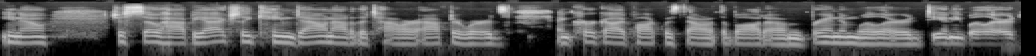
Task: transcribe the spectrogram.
you know, just so happy. I actually came down out of the tower afterwards, and Kirk Ipock was down at the bottom, Brandon Willard, Danny Willard,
